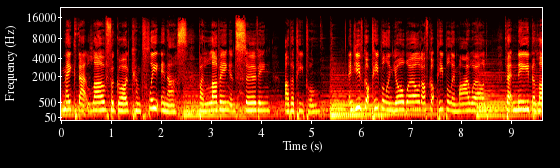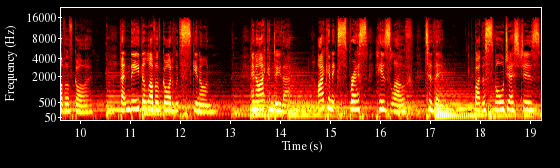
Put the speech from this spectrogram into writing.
make that love for God complete in us by loving and serving other people. And you've got people in your world, I've got people in my world that need the love of God, that need the love of God with skin on. And I can do that. I can express His love to them by the small gestures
